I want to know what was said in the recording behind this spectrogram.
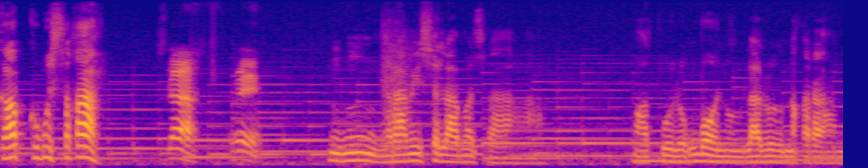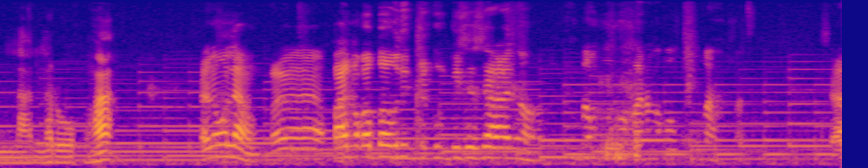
Kap, kumusta ka? Basta, eh, Mm, maraming salamat sa mga tulong mo nung lalo nung nakaraang la- laro ko, ha? tanong lang, pa- paano ka ba ulit nag-umpisa sa ano? Ibang mo para makukuha sa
